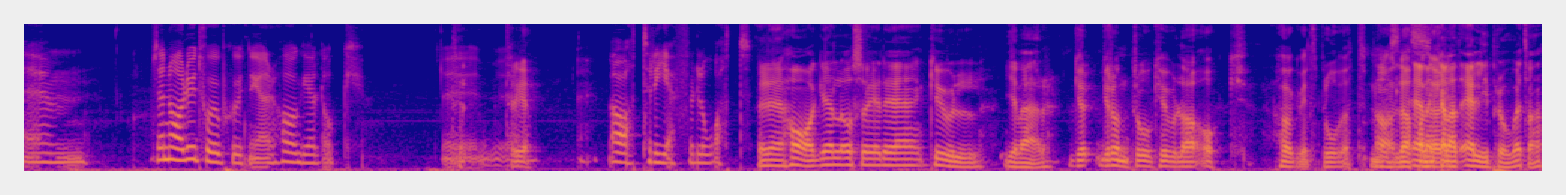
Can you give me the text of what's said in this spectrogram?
Ehm, sen har du ju två uppskjutningar, hagel och... eh, Tre. Ja, tre, förlåt. är det hagel och så är det kulgevär. Gr- grundprov, kula och högviltsprovet. med Ja, även kallat älgprovet va?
